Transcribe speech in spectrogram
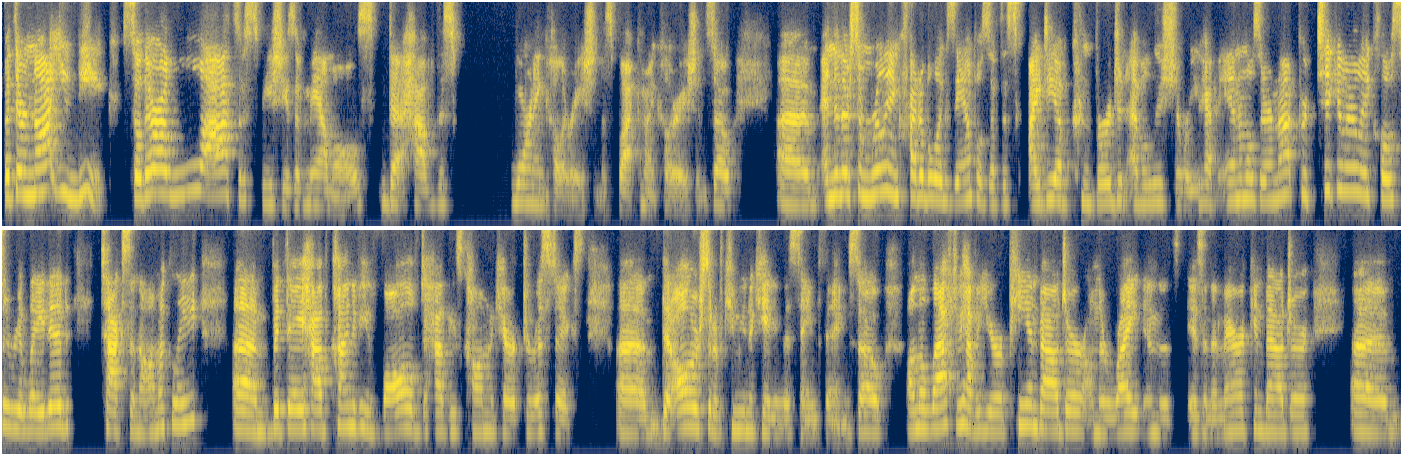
But they're not unique. So there are lots of species of mammals that have this warning coloration, this black and white coloration. So um, and then there's some really incredible examples of this idea of convergent evolution, where you have animals that are not particularly closely related taxonomically, um, but they have kind of evolved to have these common characteristics um, that all are sort of communicating the same thing. So on the left, we have a European badger, on the right is an American badger. Um,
